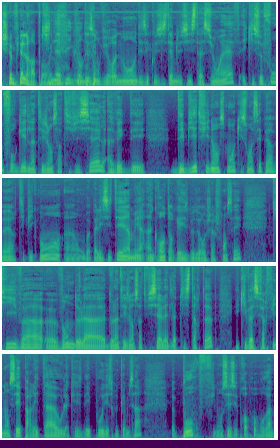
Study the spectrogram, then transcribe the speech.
j'aime bien le rapport. qui oui. naviguent dans des environnements, des écosystèmes stations F et qui se font fourguer de l'intelligence artificielle avec des, des biais de financement qui sont assez pervers. Typiquement, un- on va pas les citer, hein, mais un grand organisme de recherche français qui va euh, vendre de la- de l'intelligence artificielle à de la petite start-up et qui va se faire financer par l'État ou la Caisse des dépôts, des trucs comme ça, euh, pour financer ses propres programmes.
